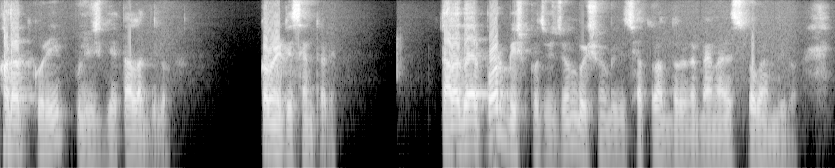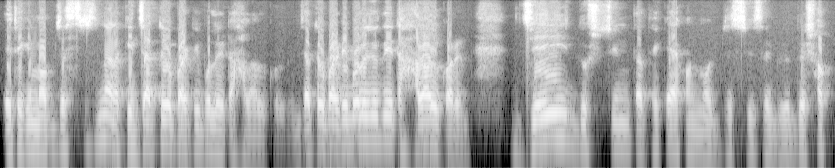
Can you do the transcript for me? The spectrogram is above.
হঠাৎ করেই পুলিশ গিয়ে তালা দিল। কমিউনিটি সেন্টারে। তালা দেওয়ার পর বিশ পঁচিশ জন বৈষম্যবিধি ছাত্র আন্দোলনের ব্যানারে স্লোগান দিল। এটা কি মব জাস্টিস না, নাকি জাতীয় পার্টি বলে এটা হালাল করবেন? জাতীয় পার্টি বলে যদি এটা হালাল করেন, যেই দুশ্চিন্তা থেকে এখন মব জাস্টিসের বিরুদ্ধে শক্ত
